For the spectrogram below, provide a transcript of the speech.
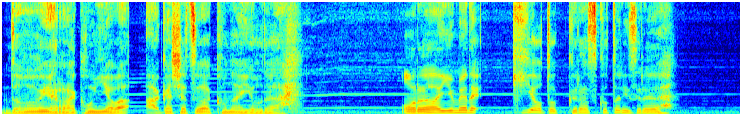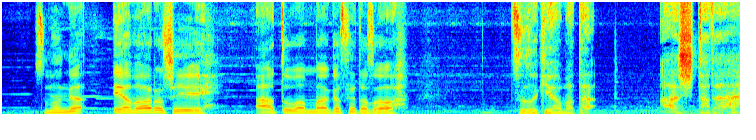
どうやら今夜は赤シャツは来ないようだ。俺は夢で清と暮らすことにする。すまんが山嵐。あとは任せたぞ。続きはまた。明日だ。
